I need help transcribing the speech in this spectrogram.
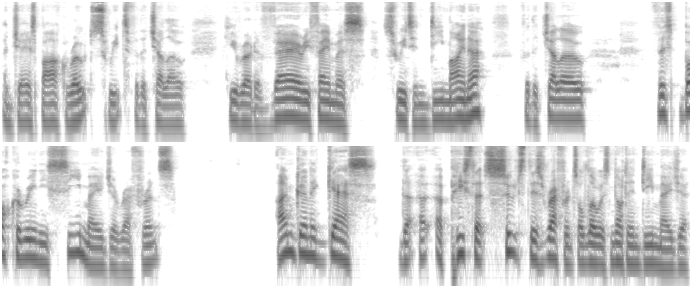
and J.S. Bach wrote suites for the cello. He wrote a very famous suite in D minor for the cello. This Boccherini C major reference, I'm going to guess a piece that suits this reference, although it's not in D major,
